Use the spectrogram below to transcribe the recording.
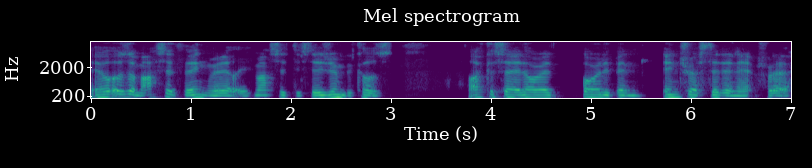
It was a massive thing, really, massive decision because, like I said, already already been interested in it for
